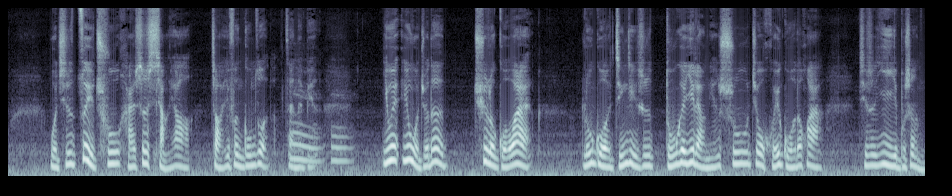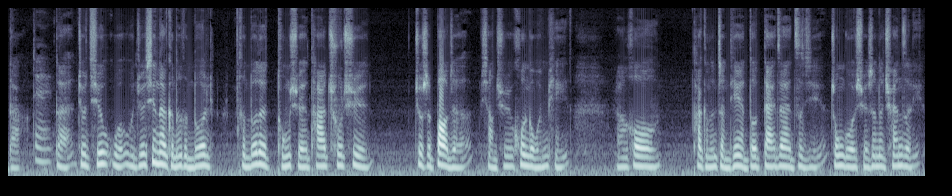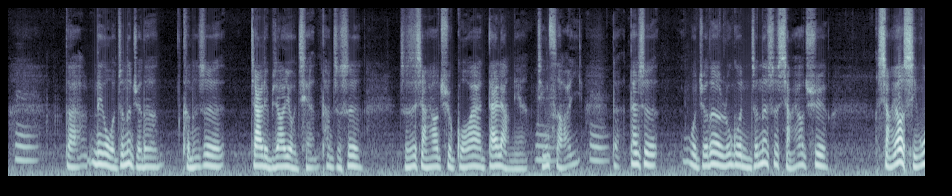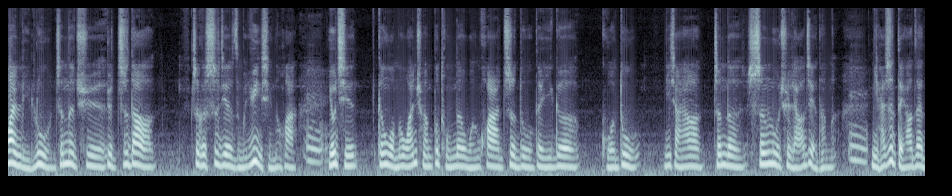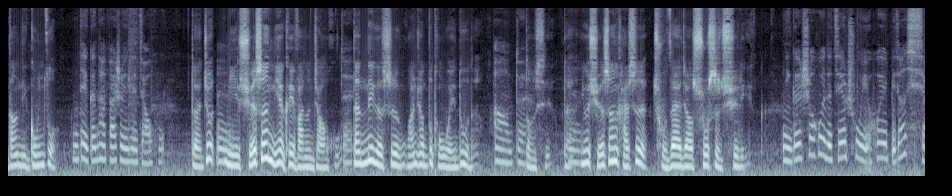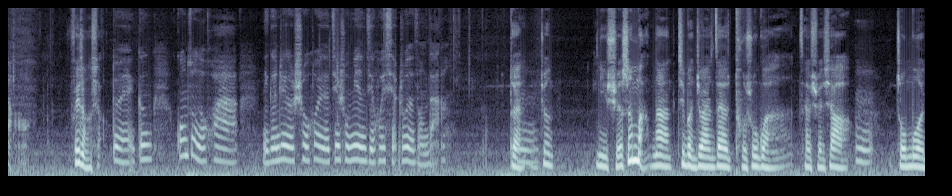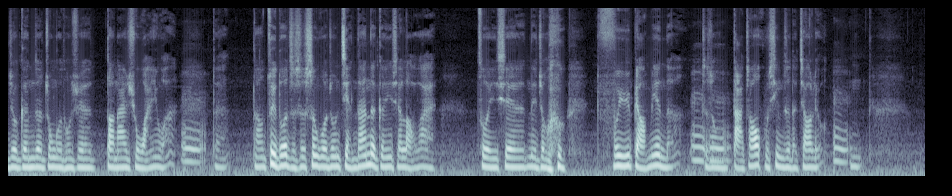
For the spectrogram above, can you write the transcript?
我其实最初还是想要找一份工作的在那边，嗯因为因为我觉得去了国外，如果仅仅是读个一两年书就回国的话，其实意义不是很大。嗯对。对，就其实我我觉得现在可能很多很多的同学他出去就是抱着想去混个文凭，然后他可能整天也都待在自己中国学生的圈子里，嗯。对，那个我真的觉得可能是家里比较有钱，他只是只是想要去国外待两年，仅此而已。嗯。对，但是我觉得，如果你真的是想要去，想要行万里路，真的去去知道这个世界怎么运行的话，嗯。尤其跟我们完全不同的文化制度的一个国度，你想要真的深入去了解他们，嗯，你还是得要在当地工作。你得跟他发生一些交互。对，就嗯你学生你也可以发生交互，对但那个是完全不同维度的嗯，对，东西。对，嗯因为学生还是处在叫舒适区里，你跟社会的接触也会比较小。非常小。对，跟工作的话，你跟这个社会的接触面积会显著的增大。对，嗯就你学生嘛，那基本就还是在图书馆，在学校，嗯周末就跟着中国同学到哪里去玩一玩。嗯对，然后最多只是生活中简单的跟一些老外做一些那种 浮于表面的嗯这种嗯打招呼性质的交流。嗯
